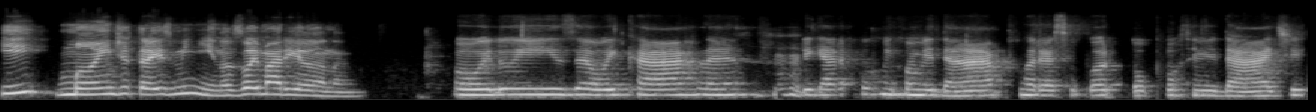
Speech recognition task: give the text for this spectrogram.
e mãe de três meninas. Oi, Mariana. Oi, Luísa. Oi, Carla. Obrigada por me convidar, por essa oportunidade.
